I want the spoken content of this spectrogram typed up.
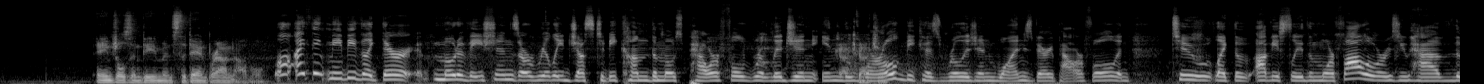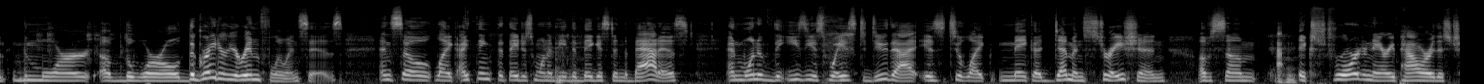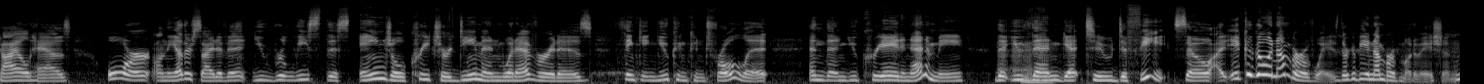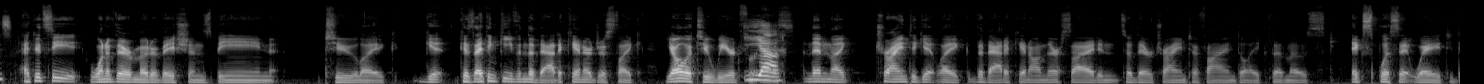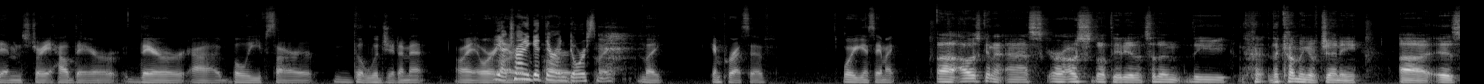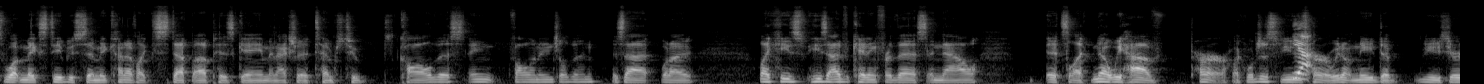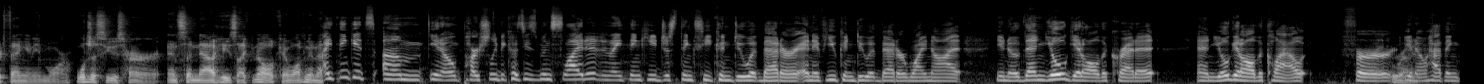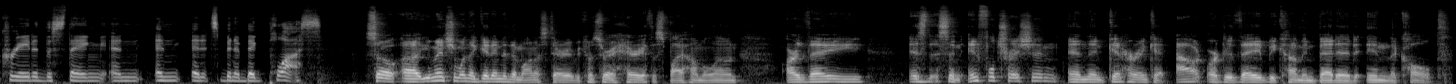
angels and demons, the Dan Brown novel? Well, I think maybe like their motivations are really just to become the most powerful religion in the Gotcha. world because religion one is very powerful and two like the obviously the more followers you have the the more of the world the greater your influence is. And so like I think that they just want to be the biggest and the baddest and one of the easiest ways to do that is to like make a demonstration of some mm-hmm. extraordinary power this child has or on the other side of it, you release this angel, creature, demon, whatever it is, thinking you can control it, and then you create an enemy that you mm-hmm. then get to defeat. So it could go a number of ways. There could be a number of motivations. I could see one of their motivations being to like get because I think even the Vatican are just like y'all are too weird for Yeah. us, and then like trying to get like the Vatican on their side, and so they're trying to find like the most explicit way to demonstrate how their their uh, beliefs are the legitimate right? or Yeah, trying to get their are, endorsement. like impressive. What were you gonna say, Mike? Uh, I was going to ask, or I was just about the idea. That, so then the the coming of Jenny uh, is what makes Steve Buscemi kind of like step up his game and actually attempt to call this an- fallen angel? Then is that what I like? He's he's advocating for this, and now it's like no, we have her. Like we'll just use Yeah. her. We don't need to use your thing anymore. We'll just use her. And so now he's like, no, okay, well I'm gonna. I think it's um, you know, partially because he's been slighted and I think he just thinks he can do it better and if you can do it better, why not? You know, then you'll get all the credit and you'll get all the clout for, you know, having created this thing and and, and it's been a big plus. So uh, you mentioned when they get into the monastery, it becomes very Harriet the Spy Home Alone. Are they? Is this an infiltration and then get her and get out, or do they become embedded in the cult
